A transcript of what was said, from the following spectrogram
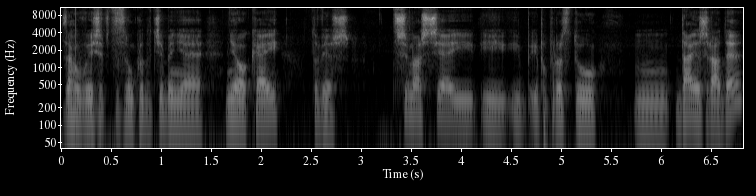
zachowuje się w stosunku do ciebie nie, nie okej, to wiesz, trzymasz się i, i, i, po prostu mm, dajesz radę,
